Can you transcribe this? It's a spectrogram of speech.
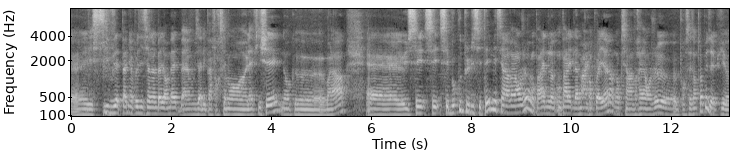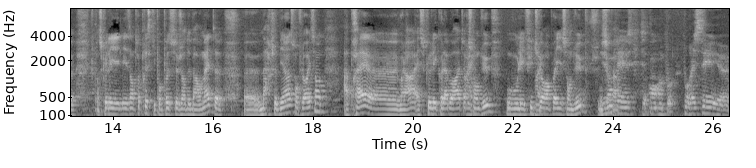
euh, et si vous n'êtes pas bien positionné dans le baromètre, bah, vous n'allez pas forcément l'afficher, donc voilà. C'est- beaucoup de publicité, mais c'est un vrai enjeu. On parlait de, on parlait de la marque Ouais. employeur, donc c'est un vrai enjeu pour ces entreprises. Et puis je pense que les, les entreprises qui proposent ce genre de baromètre euh, marchent bien, sont florissantes. Après, euh, voilà, est-ce que les collaborateurs Ouais. sont dupes ou les futurs Ouais. employés sont dupes? Je ne sais pas. les- pour, pour rester euh,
